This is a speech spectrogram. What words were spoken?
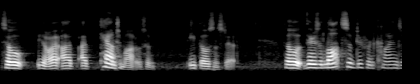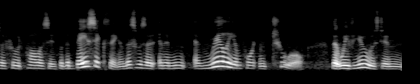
So, you know, I, I, I can tomatoes and eat those instead. So there's lots of different kinds of food policies, but the basic thing, and this was a, an, a really important tool that we've used in,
